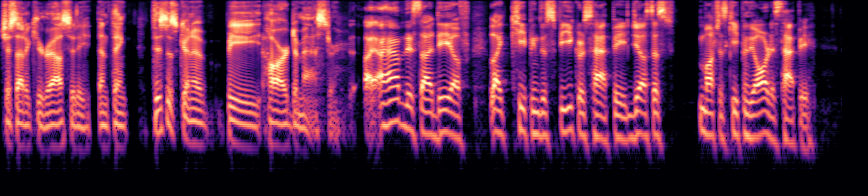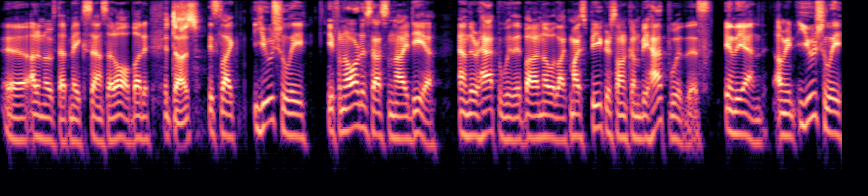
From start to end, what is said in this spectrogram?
just out of curiosity and think this is going to be hard to master? I have this idea of like keeping the speakers happy just as much as keeping the artist happy. Uh, I don't know if that makes sense at all, but it, it does. It's like usually if an artist has an idea and they're happy with it, but I know like my speakers aren't going to be happy with this in the end. I mean, usually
